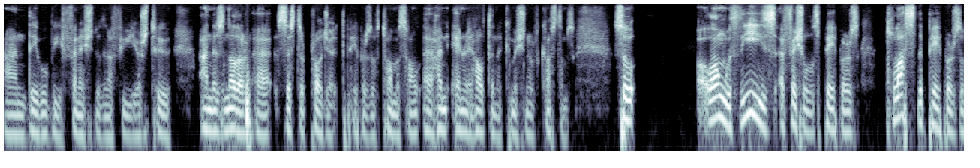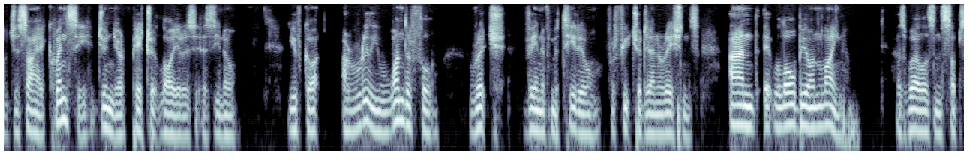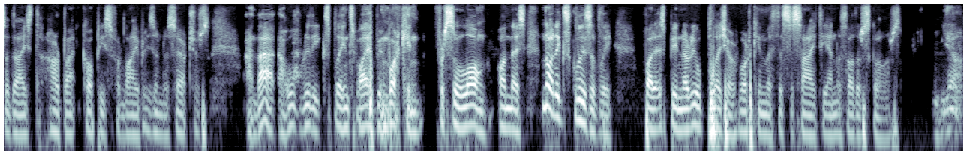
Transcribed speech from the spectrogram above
and they will be finished within a few years too. And there's another uh, sister project, the papers of Thomas Hul- uh, Henry Hulton, a Commissioner of Customs. So, along with these officials' papers, plus the papers of Josiah Quincy Jr., Patriot lawyer, as, as you know, you've got a really wonderful, rich vein of material for future generations. And it will all be online, as well as in subsidized hardback copies for libraries and researchers. And that, I hope, really explains why I've been working for so long on this. Not exclusively, but it's been a real pleasure working with the Society and with other scholars. Mm-hmm. Yeah.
